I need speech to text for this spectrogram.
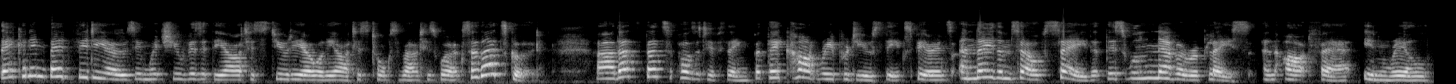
they can embed videos in which you visit the artist's studio or the artist talks about his work. So that's good. Uh, that's that's a positive thing, but they can't reproduce the experience, and they themselves say that this will never replace an art fair in real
